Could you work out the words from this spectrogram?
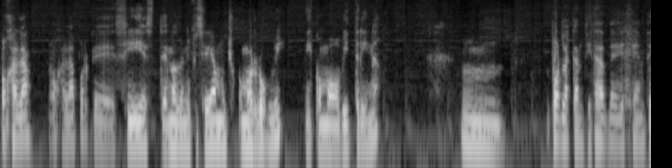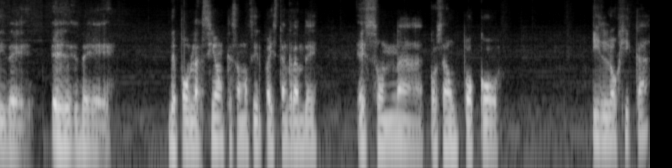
ojalá, ojalá porque sí este nos beneficiaría mucho como rugby y como vitrina Mm, por la cantidad de gente y de, eh, de, población que somos y el país tan grande, es una cosa un poco ilógica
